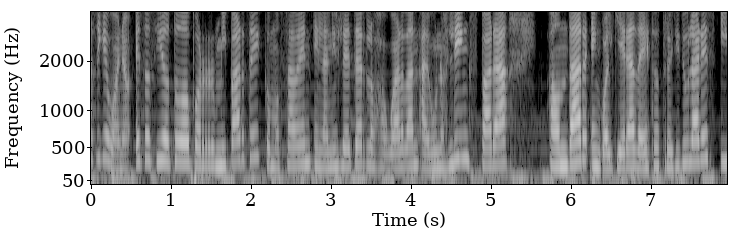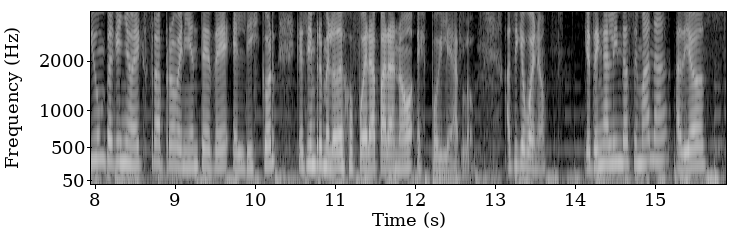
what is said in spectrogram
Así que bueno, eso ha sido todo por mi parte. Como saben, en la newsletter los aguardan algunos links para ahondar en cualquiera de estos tres titulares y un pequeño extra proveniente del el Discord, que siempre me lo dejo fuera para no spoilearlo. Así que bueno, que tengan linda semana. Adiós.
